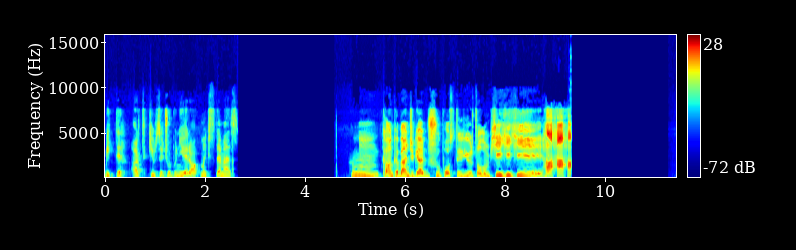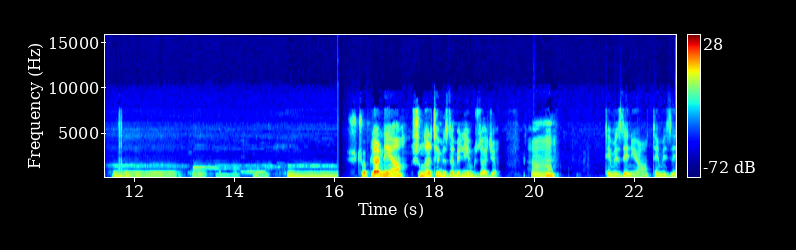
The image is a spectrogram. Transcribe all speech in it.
bitti. Artık kimse çöpünü yere atmak istemez. Hmm, kanka bence gel şu posteri yırtalım. Hi hi hi. Ha ha ha. Çöpler ne ya? Şunları temizlemeliyim güzelce. Hı. Temizleniyor. Temizleniyor.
